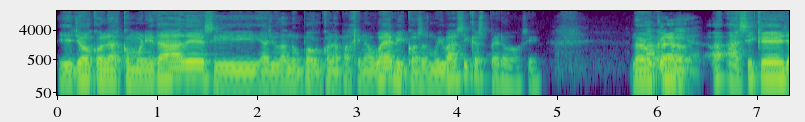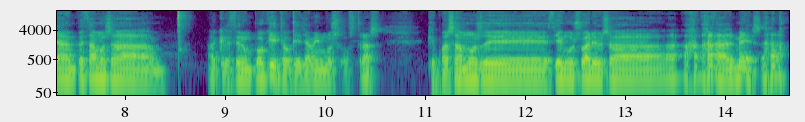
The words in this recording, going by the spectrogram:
y, yo con las comunidades y ayudando un poco con la página web y cosas muy básicas, pero sí. Luego, claro, así que ya empezamos a, a, crecer un poquito, que ya vimos, ostras, que pasamos de 100 usuarios al mes a,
